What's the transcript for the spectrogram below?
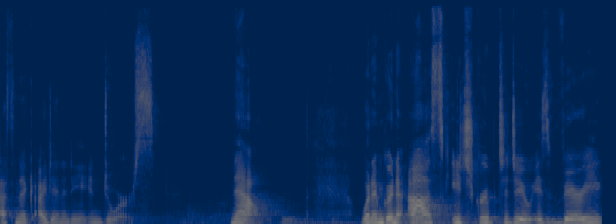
ethnic identity endures. Now, what I'm going to ask each group to do is very,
